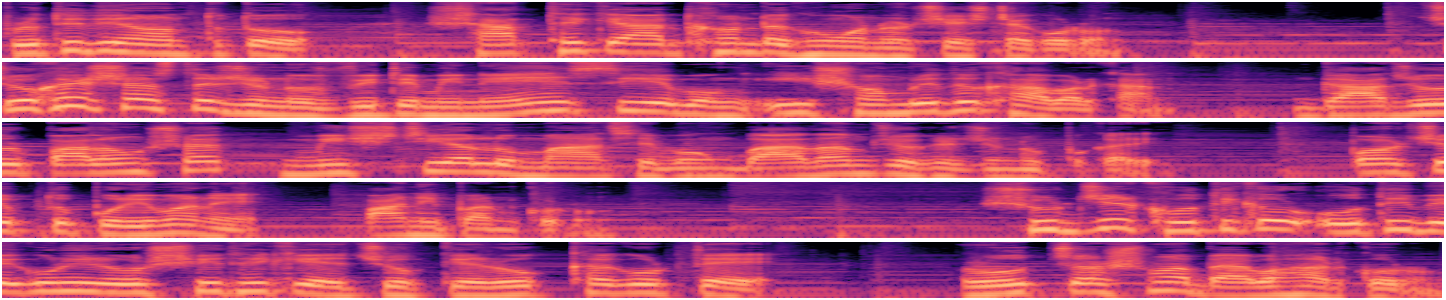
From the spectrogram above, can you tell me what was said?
প্রতিদিন অন্তত সাত থেকে আট ঘণ্টা ঘুমানোর চেষ্টা করুন। চোখের স্বাস্থ্যের জন্য ভিটামিন এ, সি এবং ই সমৃদ্ধ খাবার খান। গাজর, পালং শাক, মিষ্টি আলু, মাছ এবং বাদাম চোখের জন্য উপকারী। পর্যাপ্ত পরিমাণে পানি পান করুন। সূর্যের ক্ষতিকর অতি বেগুনি রশ্মি থেকে চোখকে রক্ষা করতে রোদ চশমা ব্যবহার করুন।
